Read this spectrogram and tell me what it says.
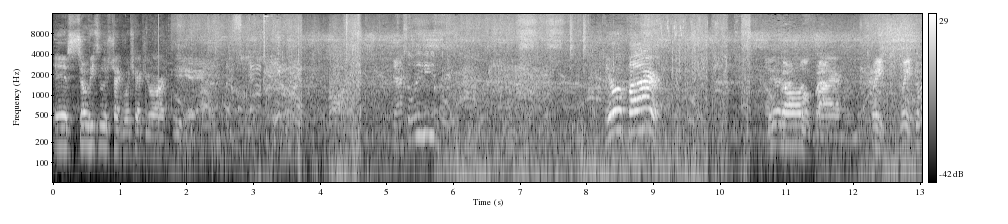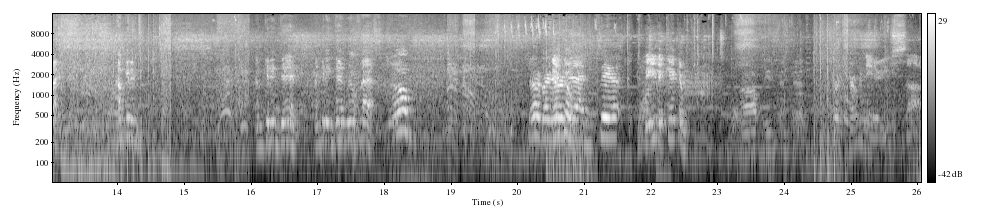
is so easy to lose track of which character you are. Gasoline. Kill fire! Good crap. old Oh, crap. fire. Wait, wait, go back. I'm getting. I'm getting dead. I'm getting dead real fast. Jump! Everybody, Kick you're him. dead. See ya. B to kick him. Oh, he's been dead. For a Terminator, you suck.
